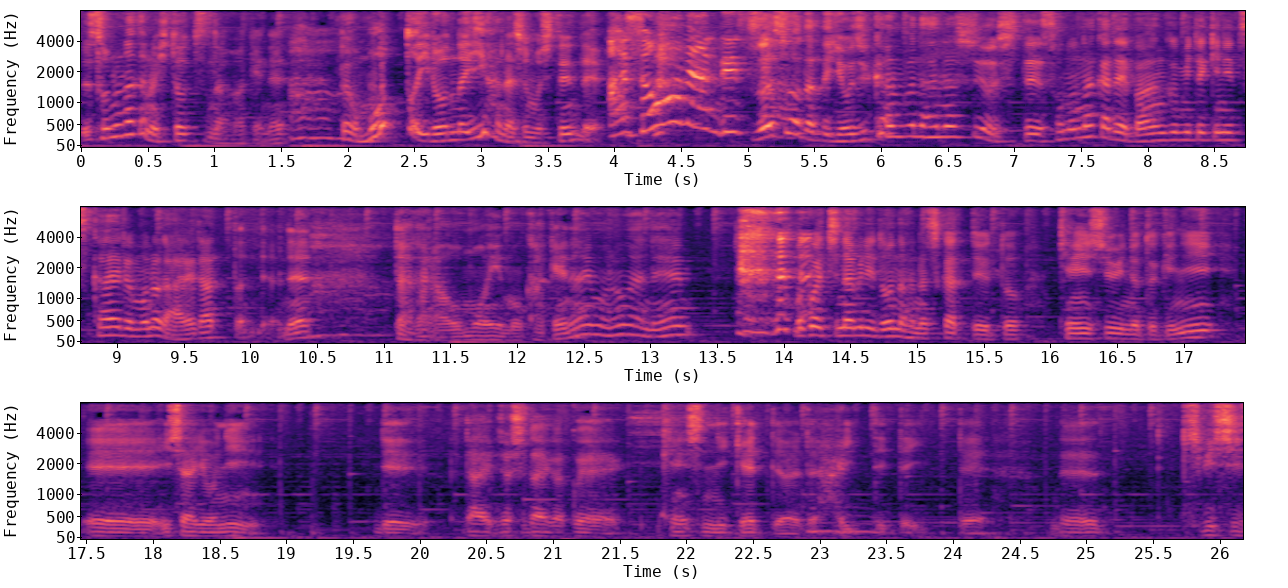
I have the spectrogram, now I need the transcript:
でその中の一つなわけね。だあからもっといろんないい話もしてんだよ。あそうなんですか。そうだって4時間分の話をしてその中で番組的に使えるものがあれだったんだよね。あだから思いもかけないものがね。まあこれちなみにどんな話かっていうと研修医の時に、えー医者4人で大女子大学へ検診に行けって言われて入っていって行ってで厳しい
